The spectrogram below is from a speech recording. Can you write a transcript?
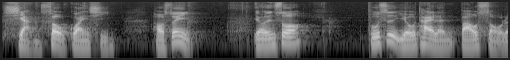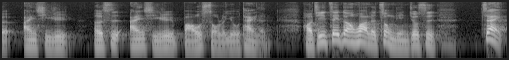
享受关系。好，所以有人说，不是犹太人保守了安息日，而是安息日保守了犹太人。好，其实这段话的重点就是在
